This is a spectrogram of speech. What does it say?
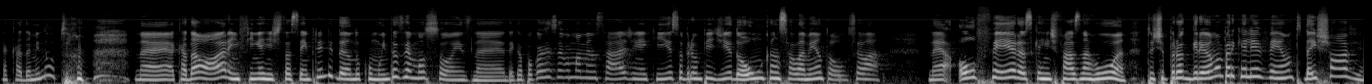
a cada minuto, né? A cada hora, enfim, a gente está sempre lidando com muitas emoções, né? Daqui a pouco eu recebo uma mensagem aqui sobre um pedido ou um cancelamento ou sei lá, né? Ou feiras que a gente faz na rua, tu te programa para aquele evento, daí chove.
